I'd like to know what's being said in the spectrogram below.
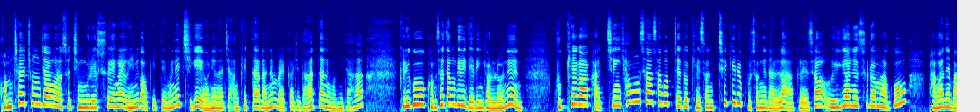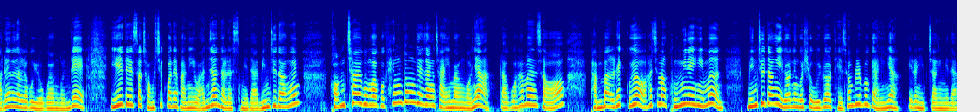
검찰총장으로서 직무를 수행할 의미가 없기 때문에 직에 연연하지 않겠다라는 말까지 나왔다는 겁니다. 그리고 검사장들이 내린 결론은 국회가 갖춘 형사사법제도 개선 특위를 구성해달라. 그래서 의견을 수렴하고 방안을 마련해달라고 요구한 건데 이에 대해서 정치권의 반응이 완전 달랐습니다. 민주당은 검찰공화국 행동대장 자임한 거냐라고 하면서 반발을 했고요. 하지만 국민의힘은 민주당이 이러는 것이 오히려 대선 불복이 아니냐 이런 입장입니다.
